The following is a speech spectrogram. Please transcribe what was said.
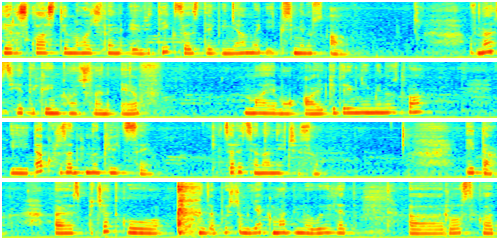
і розкласти многочлен f від x за степенями x-a. В нас є такий многочлен f, маємо a, яке дорівнює мінус 2, і також задано кільце. Кільце раціональних чисел. І так, е, спочатку запишемо, як матиме вигляд е, розклад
